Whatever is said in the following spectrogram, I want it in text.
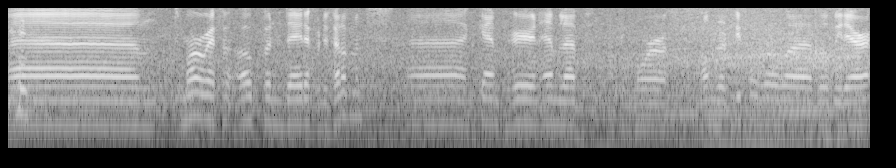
um, tomorrow we have an open data for development uh, camp here in MLab. I think more of 100 people will, uh, will be there.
